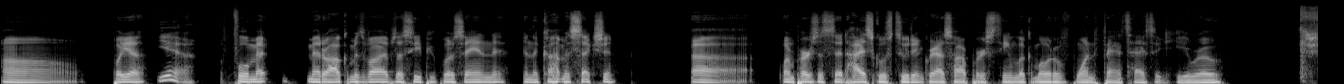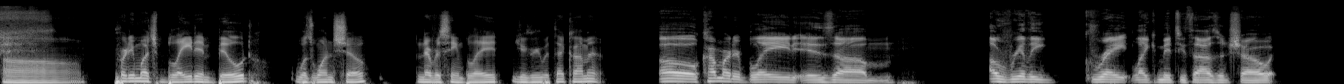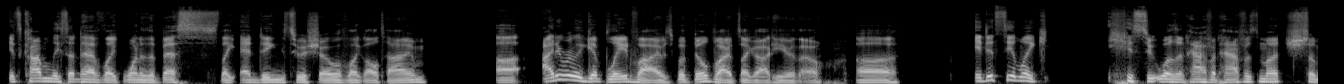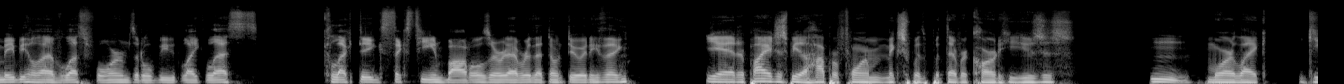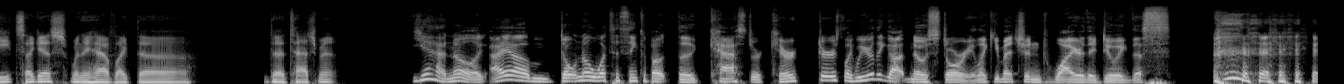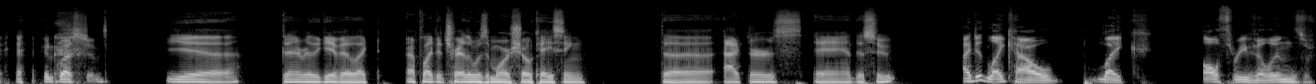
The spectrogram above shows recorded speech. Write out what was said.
Um, but yeah, Yeah. full me- Metal Alchemist vibes. I see people are saying it in the comment section. Uh, one person said high school student grasshopper steam locomotive one fantastic hero. Um, pretty much Blade and Build was one show. Never seen Blade. You agree with that comment? Oh, Kamen Rider Blade is um a really great like mid 2000 show. It's commonly said to have like one of the best like endings to a show of like all time. Uh I didn't really get Blade vibes, but Build vibes I got here though. Uh it did seem like his suit wasn't half and half as much, so maybe he'll have less forms. It'll be like less collecting 16 bottles or whatever that don't do anything. Yeah, it'll probably just be the hopper form mixed with whatever card he uses. Hmm. More like Geats, I guess, when they have like the the attachment. Yeah, no, like I um don't know what to think about the cast or characters. Like we really got no story. Like you mentioned, why are they doing this? Good question. Yeah, didn't really give it like. I feel like the trailer was more showcasing the actors and the suit. I did like how like all three villains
